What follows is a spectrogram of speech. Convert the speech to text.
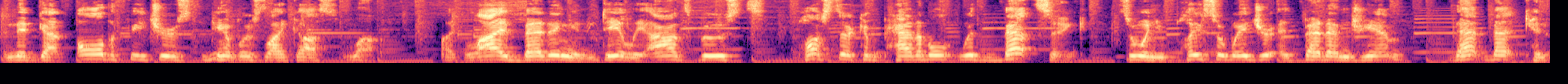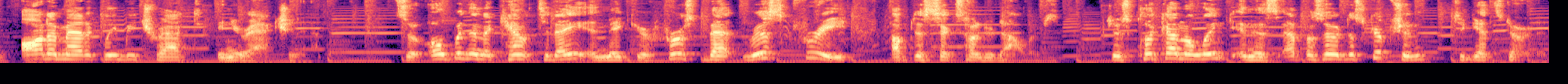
and they've got all the features gamblers like us love, like live betting and daily odds boosts. Plus, they're compatible with BetSync, so when you place a wager at BetMGM, that bet can automatically be tracked in your Action app. So open an account today and make your first bet risk-free up to $600. Just click on the link in this episode description to get started.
